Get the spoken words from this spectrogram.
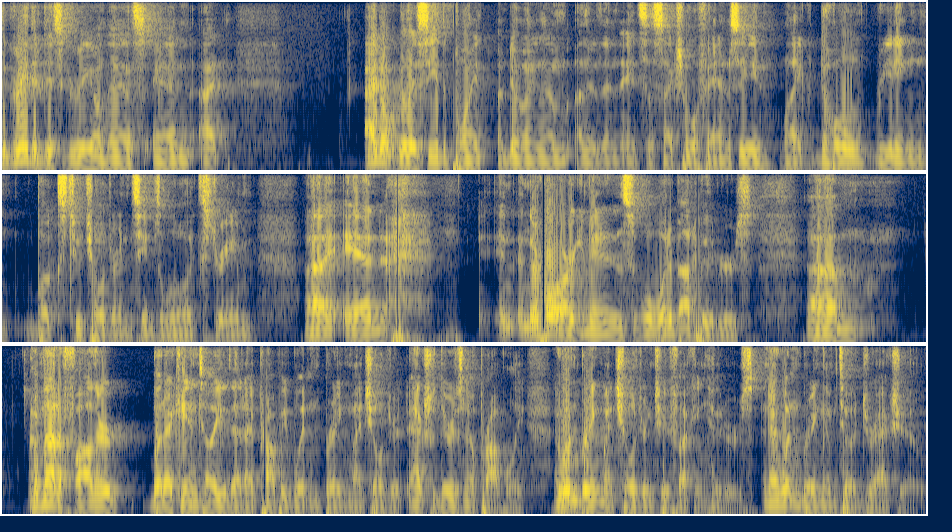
agree to disagree on this, and I I don't really see the point of doing them other than it's a sexual fantasy. Like the whole reading books to children seems a little extreme. Uh, and, and, and their whole argument is, well, what about Hooters? Um, I'm not a father, but I can tell you that I probably wouldn't bring my children. Actually, there is no probably. I wouldn't bring my children to fucking Hooters, and I wouldn't bring them to a drag show.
